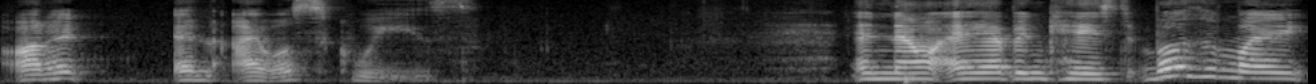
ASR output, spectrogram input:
on it and I will squeeze. And now I have encased both of my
